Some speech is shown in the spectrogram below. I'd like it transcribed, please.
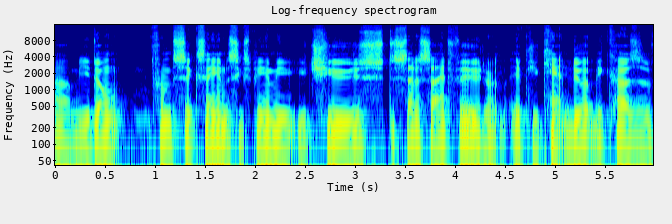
um, you don't from 6 a.m. to 6 p.m., you, you choose to set aside food. Or if you can't do it because of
